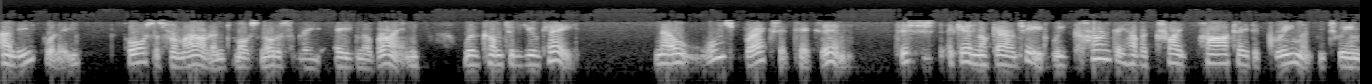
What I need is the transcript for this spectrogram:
and equally, horses from Ireland, most noticeably Aidan O'Brien, will come to the UK. Now, once Brexit kicks in, this is again not guaranteed. We currently have a tripartite agreement between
